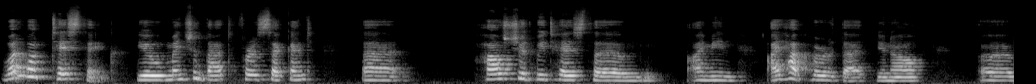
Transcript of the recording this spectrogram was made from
what about testing? You mentioned that for a second. Uh, how should we test? Um, I mean, I have heard that you know, uh,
